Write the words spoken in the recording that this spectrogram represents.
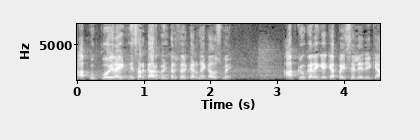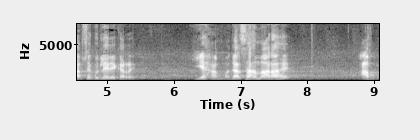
आपको कोई राइट नहीं सरकार को इंटरफेयर करने का उसमें। आप क्यों करेंगे? क्या पैसे ले रहे क्या आपसे कुछ ले रहे कर रहे? ये हम मदरसा हमारा है। अब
